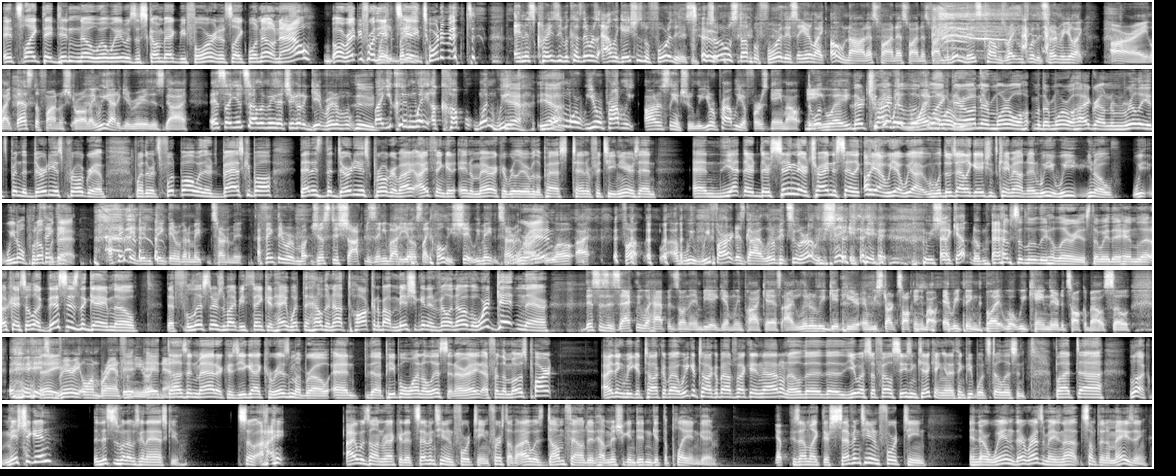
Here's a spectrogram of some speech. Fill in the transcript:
it's like they didn't know Will Wade was a scumbag before, and it's like, well, no, now, oh, right before the Wait, NCAA tournament. And it's crazy because there was allegations before this. Dude. So it was stuff before this, and you're like, oh nah, that's fine, that's fine, that's fine. But then this comes right before the tournament. You're like, all right, like that's the final straw. Like we got to get rid of this guy. And so you're telling me that you're gonna get rid of him? Dude. Like you couldn't wait a couple one week. yeah, yeah. One more. You were probably honestly and truly, you were probably a first game out Well, anyway. They're trying to look like they're week. on their moral their moral high ground, and really, it's been the dirtiest program. Whether it's football, whether it's basketball, that is the dirtiest program I, I think in, in America, really over the past ten or fifteen years, and and yet they're they're sitting there trying to say like, oh yeah, well, yeah, we uh, well, those allegations came out, and we we you know we we don't put up with they- that. I think they didn't think they were going to make the tournament. I think they were mu- just as shocked as anybody else. Like, holy shit, we made the tournament. We're right, in? Well, I fuck. Uh, we we fired this guy a little bit too early. Shit, we should have kept him. Absolutely hilarious the way they handle that. Okay, so look, this is the game though that listeners might be thinking, "Hey, what the hell? They're not talking about Michigan and Villanova. We're getting there." This is exactly what happens on the NBA gambling podcast. I literally get here and we start talking about everything but what we came there to talk about. So it's Hey, very on brand for It, me right it now. It doesn't matter because you got charisma, bro, and the people want to listen. All right, Uh, for the most part, I think we could talk about we could talk about fucking I don't know the the USFL season kicking, and I think people would still listen. But uh, look, Michigan, and this is what I was going to ask you. So I. I was on record at 17 and 14. First off, I was dumbfounded how Michigan didn't get the play-in game. Yep. Because I'm like, they're 17 and 14, and their win, their resume is not something amazing.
